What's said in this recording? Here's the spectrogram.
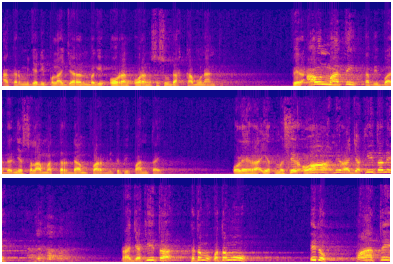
agar menjadi pelajaran bagi orang-orang sesudah kamu nanti. Fir'aun mati tapi badannya selamat terdampar di tepi pantai. Oleh rakyat Mesir, wah ini raja kita nih. Raja kita, ketemu, ketemu. Hidup, mati.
